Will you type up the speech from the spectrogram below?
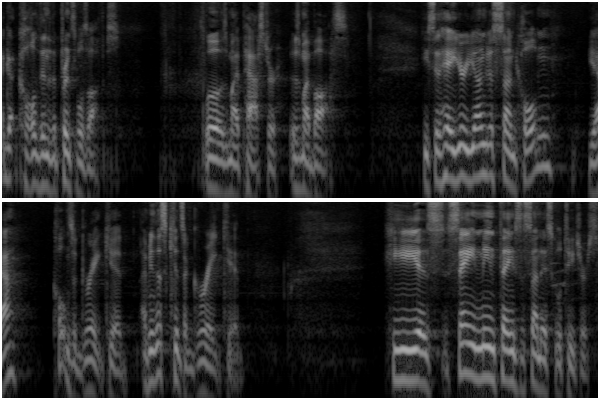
I got called into the principal's office. Well, it was my pastor, it was my boss. He said, Hey, your youngest son, Colton? Yeah? Colton's a great kid. I mean, this kid's a great kid. He is saying mean things to Sunday school teachers.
